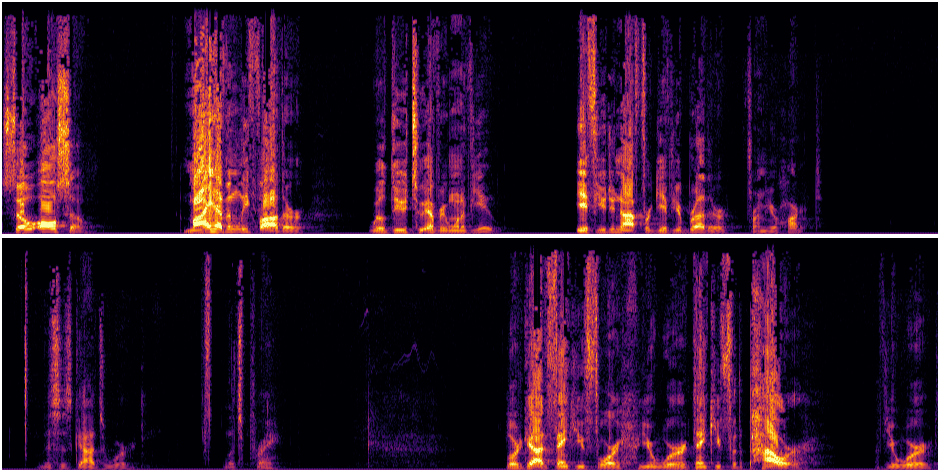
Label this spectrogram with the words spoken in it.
So also, my heavenly Father will do to every one of you if you do not forgive your brother from your heart. This is God's word. Let's pray. Lord God, thank you for your word. Thank you for the power of your word.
